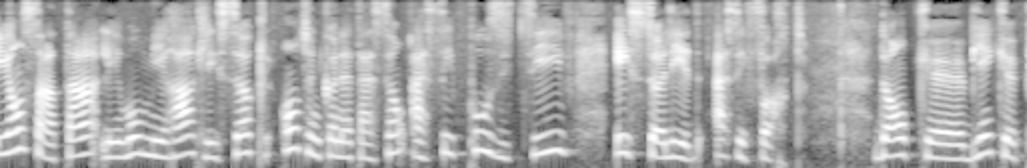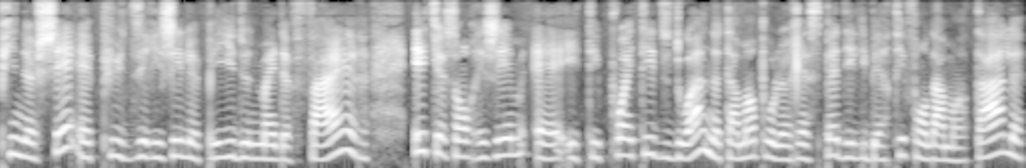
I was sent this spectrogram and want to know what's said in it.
Et on s'entend, les mots miracle et socle ont une connotation assez positive et solide, assez forte. Donc, euh, bien que Pinochet ait pu diriger le pays d'une main de fer et que son régime ait été pointé du doigt, notamment pour le respect des libertés fondamentales,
